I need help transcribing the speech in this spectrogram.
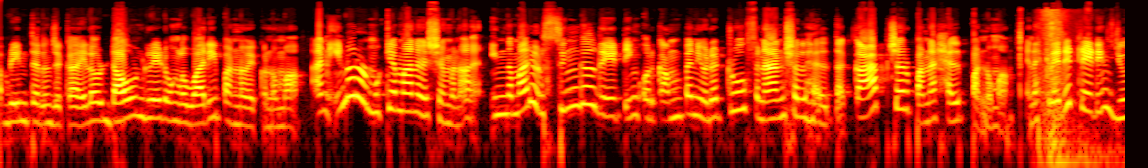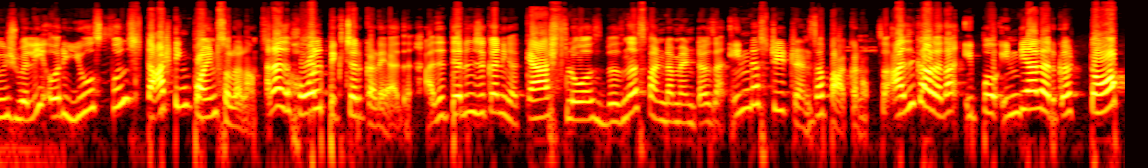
அப்படின்னு தெரிஞ்சுக்க இல்லை ஒரு டவுன் கிரேட் உங்களை வரி பண்ண வைக்கணுமா? அண்ட் இன்னொரு ஒரு முக்கியமான விஷயம் என்ன இந்த மாதிரி ஒரு சிங்கிள் ரேட்டிங் ஒரு கம்பெனியோட ட்ரூ ஃபினான்ஷியல் ஹெல்த்தை கேப்சர் பண்ண ஹெல்ப் பண்ணுமா? ஏன்னா கிரெடிட் ரேட்டிங்ஸ் யூஸ்வலி ஒரு யூஸ்ஃபுல் ஸ்டார்டிங் பாயிண்ட் சொல்லலாம். ஆனால் அது ஹோல் பிக்சர் கிடையாது. அது தெரிஞ்சுக்க நீங்கள் cash flows business fundamentals industry ட்ரெண்ட்ஸை பார்க்கணும். ஸோ அதுக்காக தான் இப்போ இந்தியாவில் இருக்கிற டாப்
